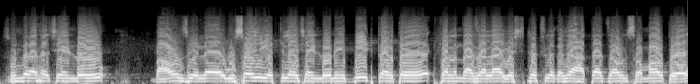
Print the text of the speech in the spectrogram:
सुंदर असा चेंडू बाउन्स गेलाय उसळी घेतलेल्या चेंडूने बीट करतोय फलंदाजाला यशरक्षकाच्या हातात जाऊन समावतोय.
